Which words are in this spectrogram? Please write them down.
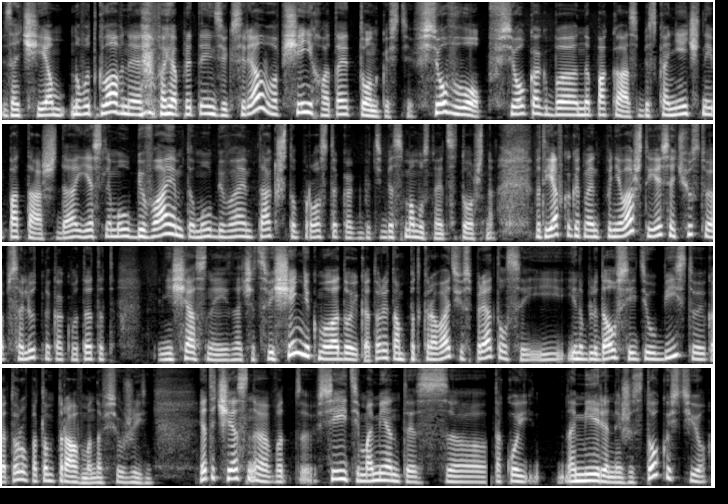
Зачем? Ну вот главная моя претензия к сериалу, вообще не хватает тонкости. Все в лоб, все как бы на показ, бесконечный эпатаж, да. Если мы убиваем, то мы убиваем так, что просто как бы бы тебе самому становится тошно. Вот я в какой-то момент поняла, что я себя чувствую абсолютно как вот этот несчастный, значит, священник молодой, который там под кроватью спрятался и, и наблюдал все эти убийства, и у которого потом травма на всю жизнь. Это честно, вот все эти моменты с э, такой намеренной жестокостью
